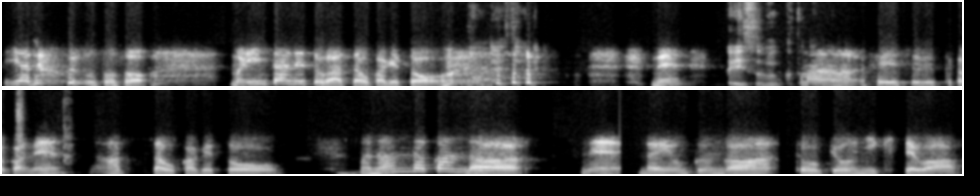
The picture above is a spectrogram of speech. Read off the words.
いやでもそうそうそう、まあ、インターネットがあったおかげと。ね、Facebook とか、まあ、Facebook とかね、あったおかげと、うん。まあ、なんだかんだ、ね、ライオンくんが東京に来ては、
